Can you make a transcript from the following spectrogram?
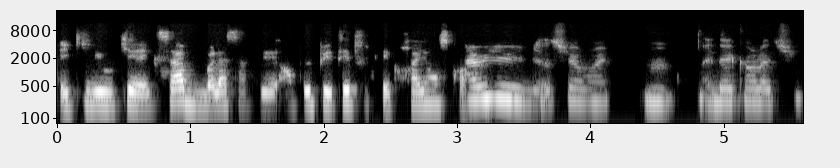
et qu'il est OK avec ça, bon, bah là, ça fait un peu péter toutes les croyances. Quoi. Ah oui, oui, bien sûr, oui. Mm. On est D'accord là-dessus.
